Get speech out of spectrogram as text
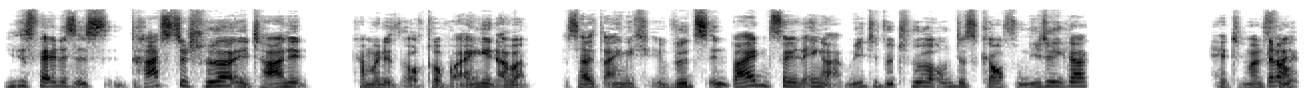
Dieses Verhältnis ist drastisch höher in Italien, kann man jetzt auch drauf eingehen, aber das heißt eigentlich wird es in beiden Fällen enger. Miete wird höher und das Kaufen niedriger. Hätte man genau. vielleicht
